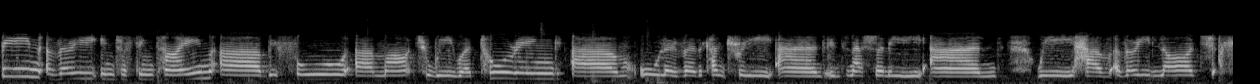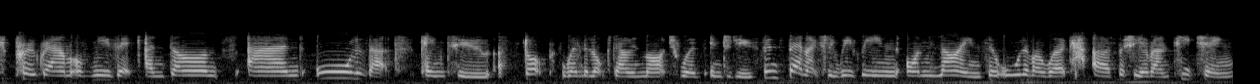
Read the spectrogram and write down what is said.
been a very interesting time. Uh, before uh, March, we were touring um, all over the country and internationally, and we have a very large program of music and dance, and all of that came to a stop when the lockdown in March was introduced. Since then, actually, we've been online, so all of our work, uh, especially around teaching,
